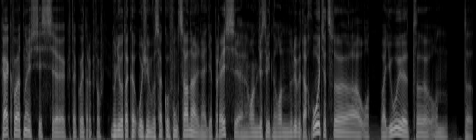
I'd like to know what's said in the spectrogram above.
Как вы относитесь э, к такой трактовке? У него такая очень высокофункциональная депрессия. Он действительно, он любит охотиться, он воюет, он, да,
